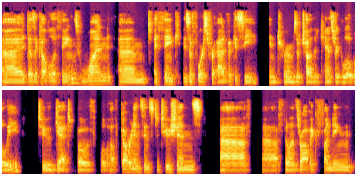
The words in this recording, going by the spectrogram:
uh, it does a couple of things. One, um, I think, is a force for advocacy in terms of childhood cancer globally to get both global health governance institutions, uh, uh, philanthropic funding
